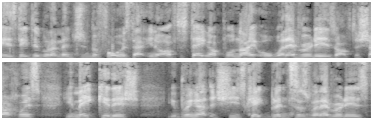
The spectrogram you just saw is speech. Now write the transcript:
is they did what I mentioned before, is that, you know, after staying up all night or whatever it is, after Shachris, you make Kiddush, you bring out the cheesecake, blintzes, whatever it is,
